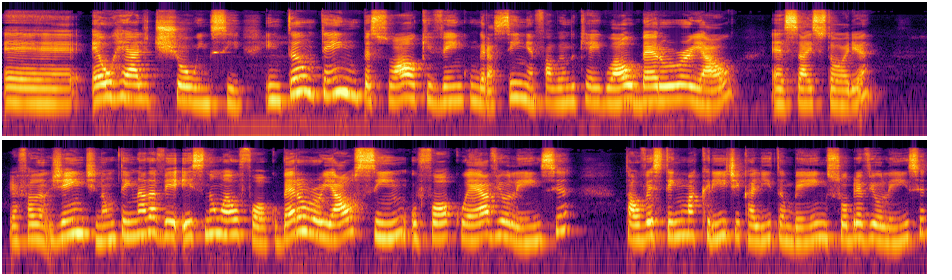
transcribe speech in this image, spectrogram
É, é o reality show em si. Então tem um pessoal que vem com gracinha falando que é igual o Battle Royale, essa história. Já falando, gente, não tem nada a ver, esse não é o foco. Battle Royale, sim, o foco é a violência. Talvez tenha uma crítica ali também sobre a violência,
